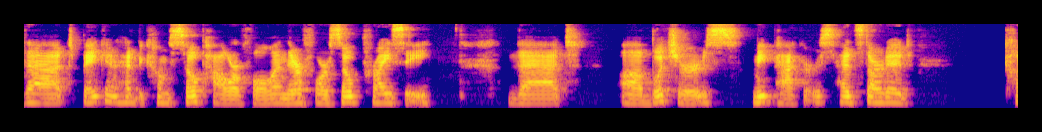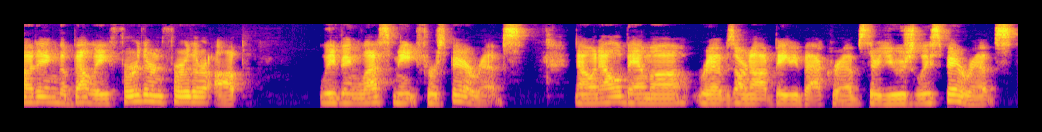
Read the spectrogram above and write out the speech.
that bacon had become so powerful and therefore so pricey that uh, butchers, meat packers, had started cutting the belly further and further up, leaving less meat for spare ribs. Now, in Alabama, ribs are not baby back ribs, they're usually spare ribs.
